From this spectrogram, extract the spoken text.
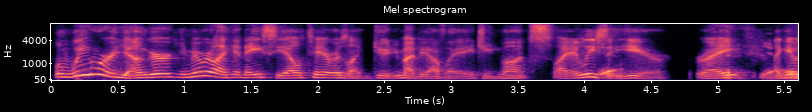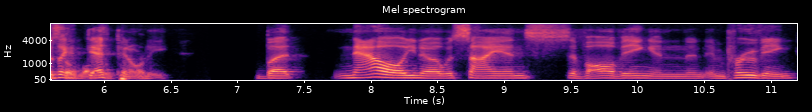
when we were younger, you remember like an ACL tear was like, dude, you might be off like 18 months, like at least a year, right? Yeah, like it it was was like a a death penalty. But now, you know, with science evolving and, and improving,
